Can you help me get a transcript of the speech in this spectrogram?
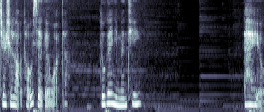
这是老头写给我的，读给你们听。”哎呦，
